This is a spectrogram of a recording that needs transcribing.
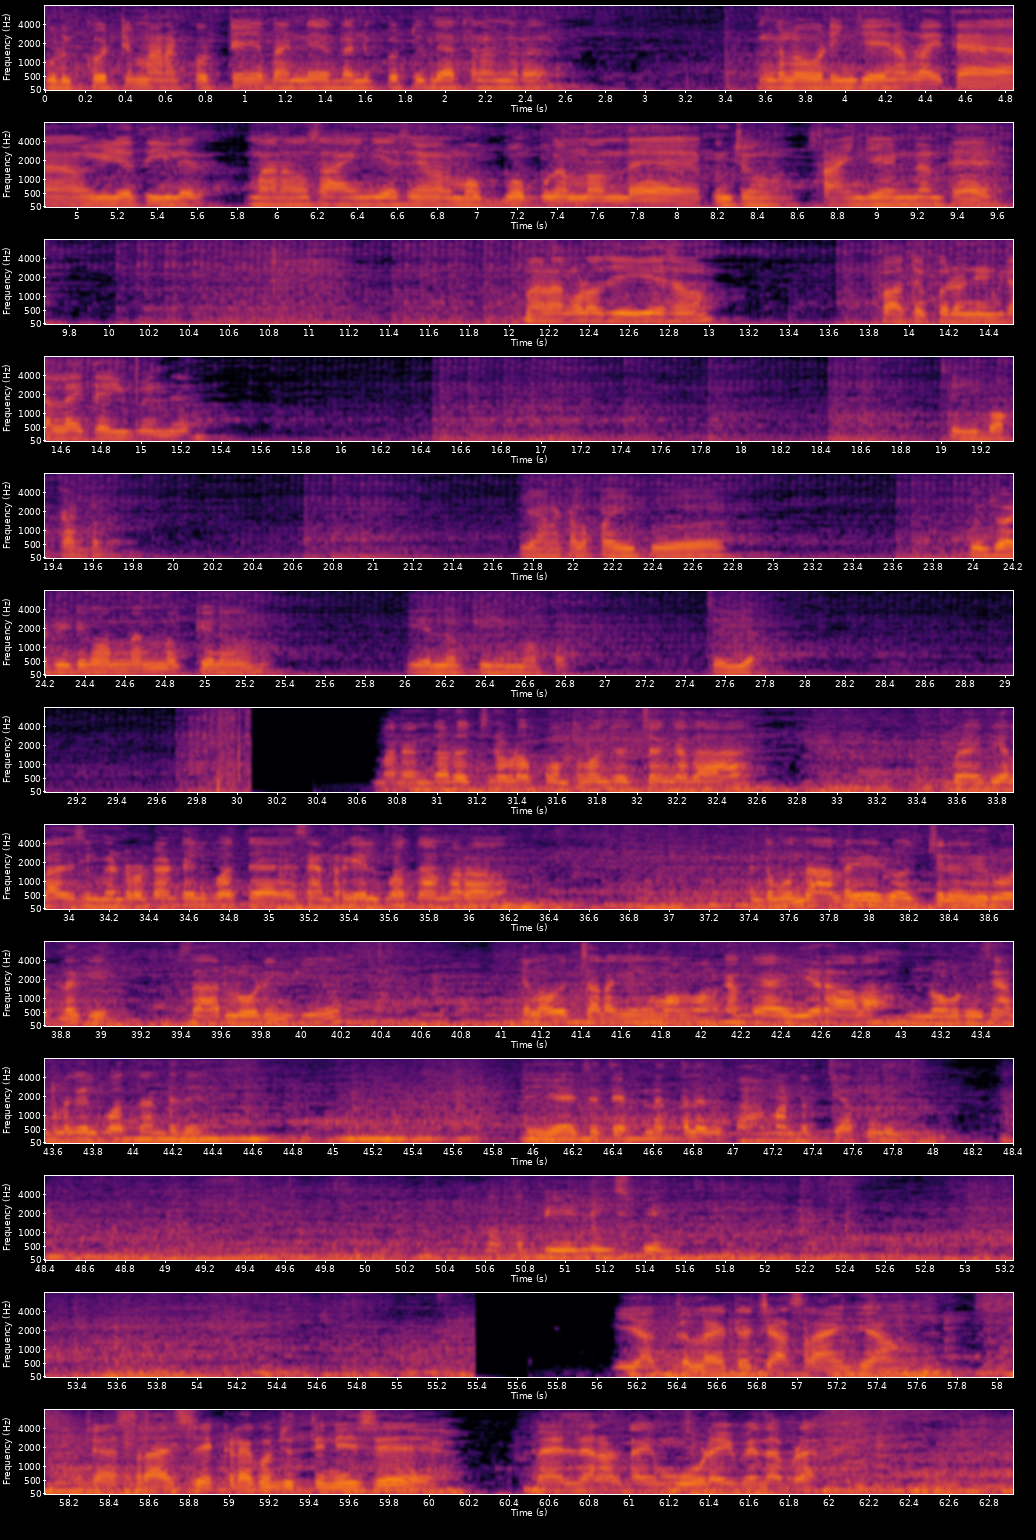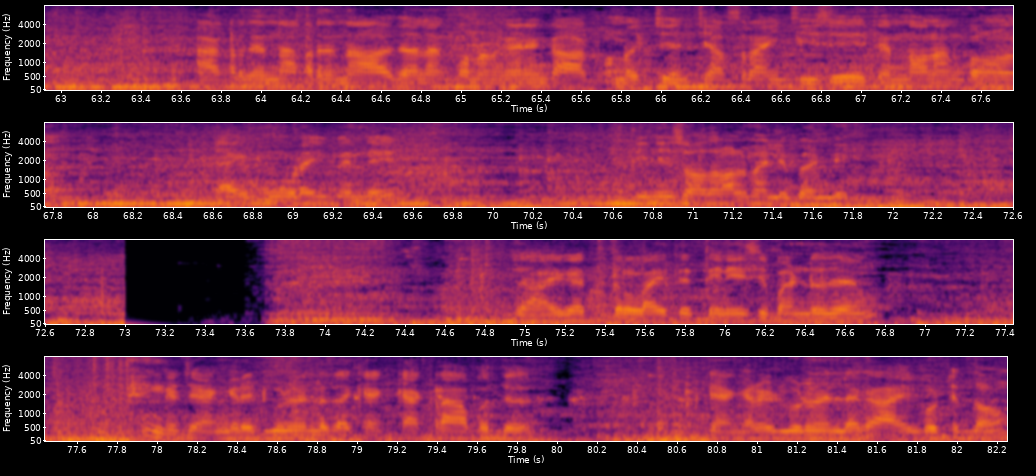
గుడికి కొట్టి మనకు కొట్టి బండి బండి కొట్టి వదిలేస్తానన్నారు. ఇంకా లోడింగ్ చేయనప్పుడు అయితే వీడియో తీయలేదు. మనం సాయం చేసే మబ్బు మబ్బు కింద ఉంది కొంచెం సాయం చేయండి అంటే మనం కూడా చేసాం పాత రెండింటికల్లా అయితే అయిపోయింది. చెయ్యి బొక్క అంటారు వెనకాల పైపు కొంచెం అటు ఇటుగా ఉందని నొక్కాను. ఏళ్ళు నొక్కేసింది మొత్తం. చెయ్య. మన ఎంత వచ్చినప్పుడు ఆ పుంతలోంచి వచ్చాం కదా. ఇప్పుడైతే ఇలా సిమెంట్ రోడ్ అంటే వెళ్ళిపోతే సెంటర్కి వెళ్ళిపోతా అన్నారు. ఇంతకుముందు ఆల్రెడీ వచ్చిన ఈ రోడ్లకి. సార్ లోడింగ్కి. ఇలా వచ్చి అలాగే వెళ్ళిపోవాలి మనకు అంత ఐడియా రాలా. ఇంకొక సెంటర్కి వెళ్ళిపోతా అంటే చెయ్యి అయితే తిప్పనెత్తలేదు బాగా మంట వచ్చేస్తుంది. ఇది. మొత్తం పేర్లు ఎగిసిపోయింది ఈ అద్దెల్లో అయితే చెసరాయించాం చెసరాసి ఇక్కడే కొంచెం తినేసి బయలుదేరాలి టైం. మూడు అయిపోయింది అప్పుడే. అక్కడ తిన్నా అక్కడ తిన్నా ఆదాలు అనుకున్నాను కానీ ఇంకా ఆకుండా వచ్చి చెసరాయించేసి తిందాం అనుకున్నాను టైం మూడు అయిపోయింది. తినేసి వదలాలి మళ్ళీ బండి. జాగ్రత్తలు అయితే తినేసి బండి ఉదయం ఇంకా జంగారెడ్డిగూడెం వెళ్ళేదాకా ఎక్కడ ఆపొద్దు. జంగారెడ్డిగూడెం వెళ్ళాక ఆయిల్ కొట్టిద్దాం.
